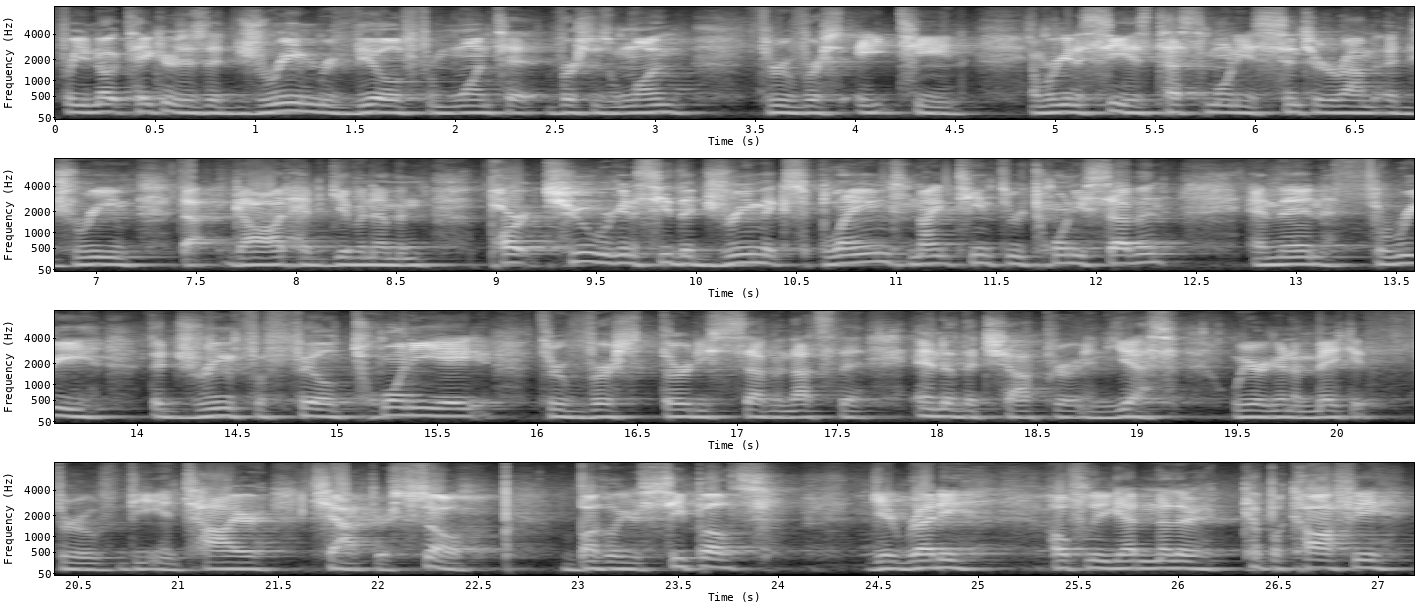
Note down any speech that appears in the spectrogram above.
for you note takers, is a dream revealed from 1 to verses 1 through verse 18. And we're going to see his testimony is centered around a dream that God had given him. In part two, we're going to see the dream explained, 19 through 27. And then three, the dream fulfilled, 28 through verse 37. 7. That's the end of the chapter. And yes, we are going to make it through the entire chapter. So buckle your seatbelts, get ready. Hopefully, you get another cup of coffee.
